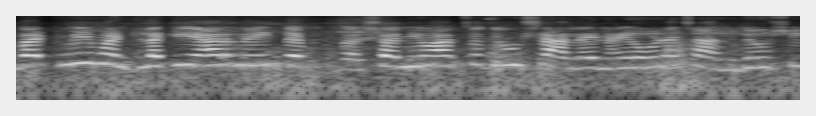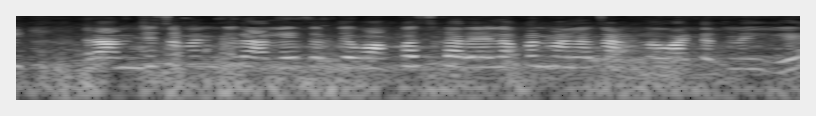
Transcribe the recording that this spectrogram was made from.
बट मी म्हटलं की यार नाही ते शनिवारच्या दिवशी आले ना एवढ्या छान दिवशी रामजीचं मंदिर आले तर ते वापस करायला पण मला चांगलं वाटत नाहीये.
